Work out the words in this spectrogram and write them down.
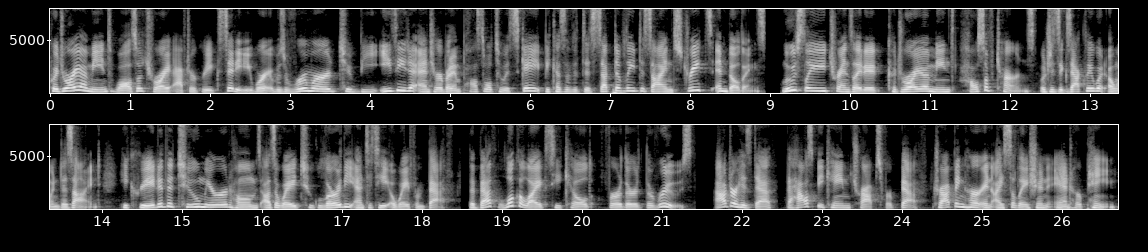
Caerdroia means walls of Troy after Greek city, where it was rumored to be easy to enter but impossible to escape because of the deceptively designed streets and buildings. Loosely translated, Caerdroia means House of Turns, which is exactly what Owen designed. He created the two mirrored homes as a way to lure the entity away from Beth. The Beth lookalikes he killed furthered the ruse. After his death, the house became traps for Beth, trapping her in isolation and her pain.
